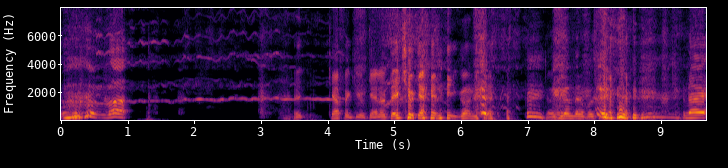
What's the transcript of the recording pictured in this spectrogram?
Va? Kaffekokare eller tekokaren är igång. Jag glömde den på slutet. Nej,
